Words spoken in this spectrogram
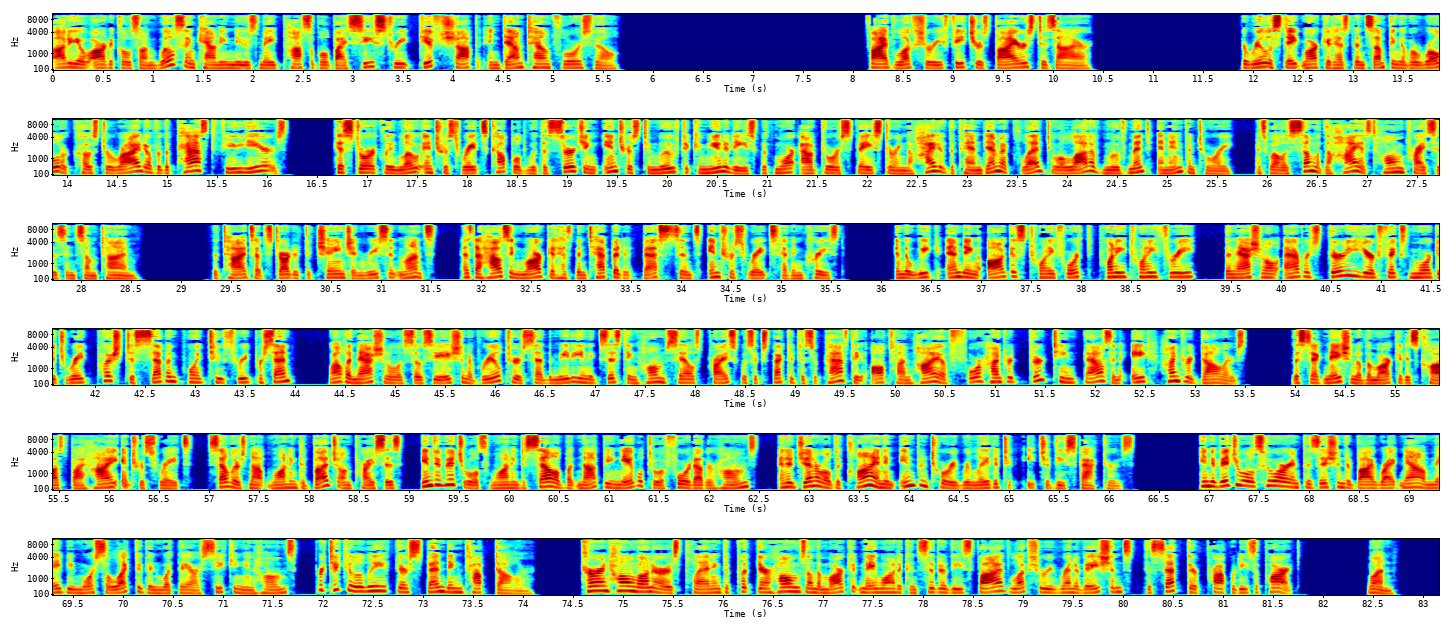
Audio articles on Wilson County News made possible by C Street Gift Shop in downtown Floresville. 5 Luxury Features Buyers Desire. The real estate market has been something of a roller coaster ride over the past few years. Historically low interest rates, coupled with a surging interest to move to communities with more outdoor space during the height of the pandemic, led to a lot of movement and inventory, as well as some of the highest home prices in some time. The tides have started to change in recent months, as the housing market has been tepid at best since interest rates have increased. In the week ending August 24, 2023, the national average 30 year fixed mortgage rate pushed to 7.23%, while the National Association of Realtors said the median existing home sales price was expected to surpass the all time high of $413,800. The stagnation of the market is caused by high interest rates, sellers not wanting to budge on prices, individuals wanting to sell but not being able to afford other homes, and a general decline in inventory related to each of these factors. Individuals who are in position to buy right now may be more selective in what they are seeking in homes, particularly if they're spending top dollar. Current homeowners planning to put their homes on the market may want to consider these five luxury renovations to set their properties apart. 1.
